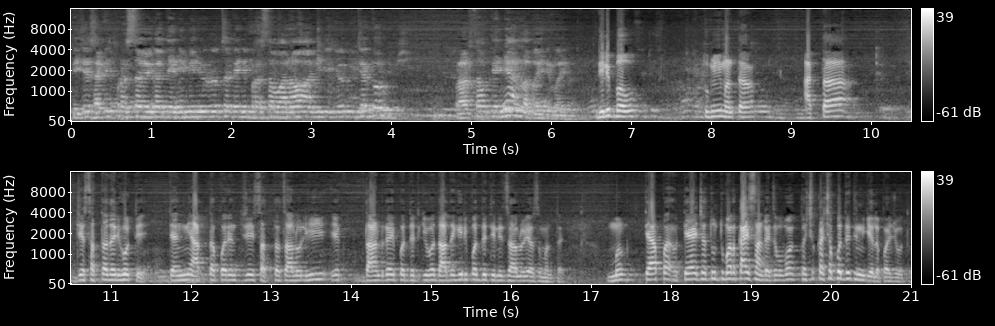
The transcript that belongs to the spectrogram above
त्याच्यासाठीच प्रस्ताव आहे का? त्यांनी बिनविरोधचा त्यांनी प्रस्ताव आणावा आम्ही त्याच्यावर विचार करू. प्रस्ताव त्यांनी आणला पाहिजे पाहिजे. दिलीप भाऊ तुम्ही म्हणता आत्ता जे सत्ताधारी होते त्यांनी आत्तापर्यंत जे सत्ता चालवली ही एक दांडगाई पद्धती किंवा दादागिरी पद्धतीने चालवली असं म्हणताय. मग त्या प त्या याच्यातून तुम्हाला काय सांगायचं? बाबा कशा कशा पद्धतीने केलं पाहिजे होतं?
